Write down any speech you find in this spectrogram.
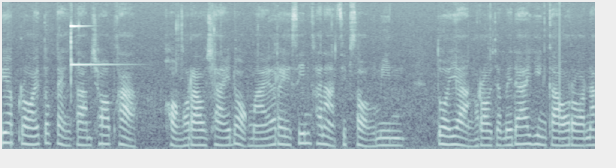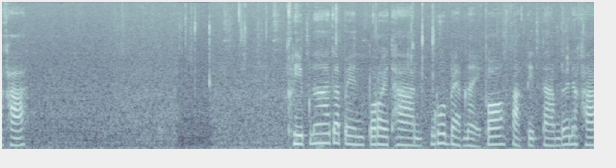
เรียบร้อยตกแต่งตามชอบค่ะ ของเราใช้ดอกไม้เรซินขนาด 12 มิล ตัวอย่างเราจะไม่ได้ยิงกาวร้อนนะคะ คลิปหน้าจะเป็นโปรยทานรูปแบบไหนก็ฝากติดตามด้วยนะคะ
